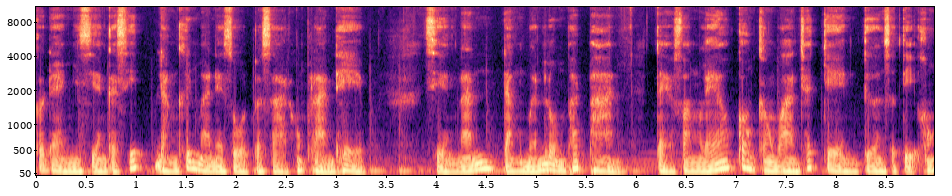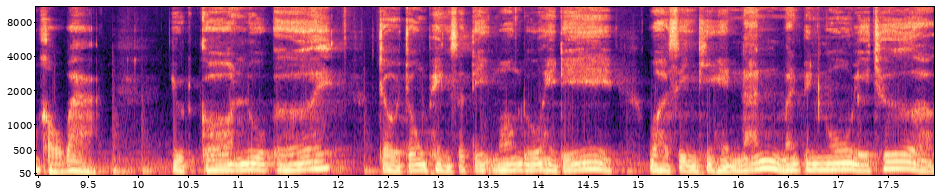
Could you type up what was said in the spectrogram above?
ก็ได้มีเสียงกระซิบดังขึ้นมาในโสตประสาทของพรานเทพ เสียงนั้นดังเหมือนลมพัดผ่าน แต่ฟังแล้วก้องกังวานชัดเจนเตือนสติของเขาว่า หยุดก่อนลูกเอ๋ย เจ้าจงเพ่งสติมองดูให้ดี ว่าสิ่งที่เห็นนั้นมันเป็นงูหรือเชือก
